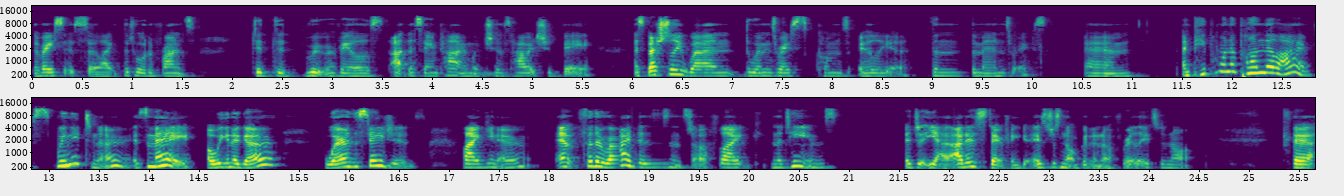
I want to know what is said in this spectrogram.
the races. So like the Tour de France did the route reveals at the same time, which is how it should be, especially when the women's race comes earlier than the men's race. Um, and people want to plan their lives. We need to know. It's May. Are we going to go? Where are the stages? Like, you know, for the riders and stuff, like in the teams. It, ju- yeah, I just don't think it's just not good enough, really, to not for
